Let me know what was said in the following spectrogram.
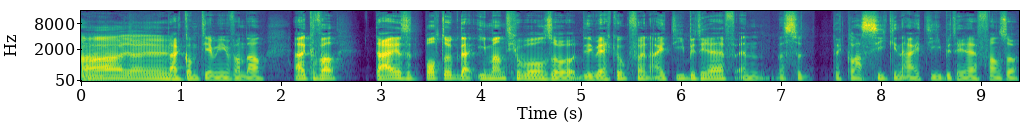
ah, ja, ja. ja. Daar komt die meme vandaan. In elk geval, daar is het plot ook dat iemand gewoon zo. Die werkt ook voor een IT-bedrijf. En dat is zo de klassieke IT-bedrijf van zo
